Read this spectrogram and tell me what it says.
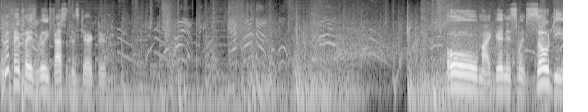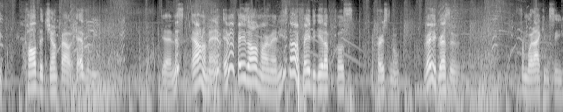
MFA plays really fast with this character. Oh my goodness, went so deep. Called the jump out heavily. Yeah, and this, I don't know, man. MFA's Olimar, man. He's not afraid to get up close personal. Very aggressive, from what I can see.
